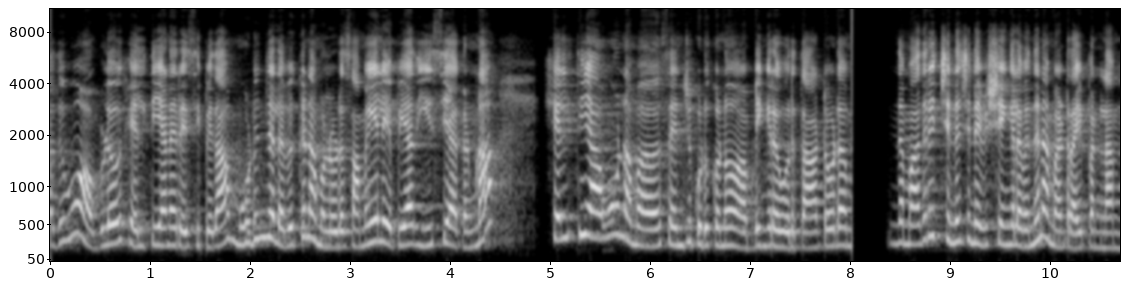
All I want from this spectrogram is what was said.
அதுவும் அவ்வளோ ஹெல்த்தியான ரெசிபி தான். முடிஞ்ச அளவுக்கு நம்மளோட சமையலை எப்பயாவது ஈஸியாகணும்னா ஹெல்த்தியாகவும் நம்ம செஞ்சு கொடுக்கணும் அப்படிங்கிற ஒரு தாட்டோட இந்த மாதிரி சின்ன சின்ன விஷயங்களை வந்து நம்ம ட்ரை பண்ணலாம்.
